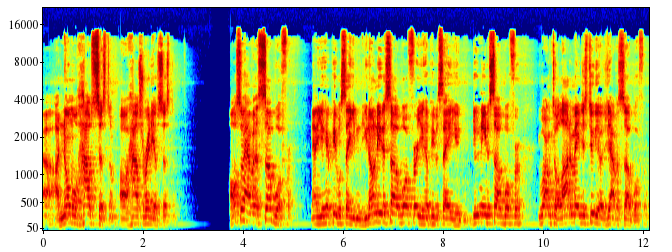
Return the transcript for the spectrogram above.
uh, a normal house system or house radio system. Also have a subwoofer. Now you hear people say you don't need a subwoofer. You hear people say you do need a subwoofer. You walk into a lot of major studios, you have a subwoofer.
